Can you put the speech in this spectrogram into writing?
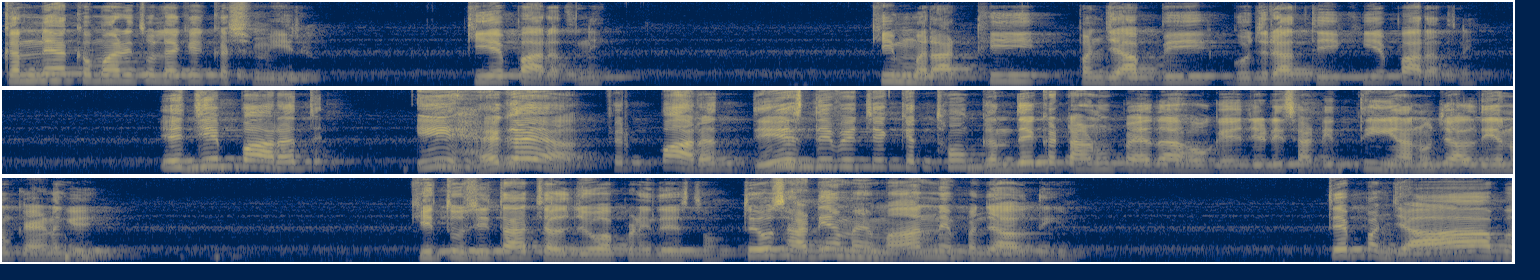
ਕੰਨਿਆ ਕੁਮਾਰੀ ਤੋਂ ਲੈ ਕੇ ਕਸ਼ਮੀਰ, ਕੀ ਇਹ ਭਾਰਤ ਨਹੀਂ? ਕੀ ਮਰਾਠੀ, ਪੰਜਾਬੀ, ਗੁਜਰਾਤੀ, ਕੀ ਇਹ ਭਾਰਤ ਨਹੀਂ? ਇਹ ਜੇ ਭਾਰਤ ਇਹ ਹੈਗਾ ਆ, ਫਿਰ ਭਾਰਤ ਦੇਸ਼ ਦੇ ਵਿੱਚ ਕਿੱਥੋਂ ਗੰਦੇ ਕਟਾਣੂ ਪੈਦਾ ਹੋ ਗਏ, ਜਿਹੜੀ ਸਾਡੀ ਧੀਆਂ ਨੂੰ ਚਲਦੀਆਂ ਨੂੰ ਕਹਿਣਗੇ? ਕਿ ਤੁਸੀਂ ਤਾਂ ਚਲ ਜਾਓ ਆਪਣੇ ਦੇਸ਼ ਤੋਂ? ਤੇ ਉਹ ਸਾਡੀਆਂ ਮਹਿਮਾਨ ਨੇ ਪੰਜਾਬ ਦੀਆਂ। ਤੇ ਪੰਜਾਬ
